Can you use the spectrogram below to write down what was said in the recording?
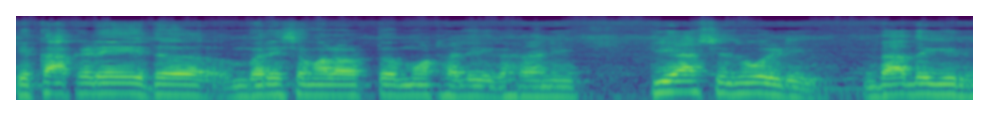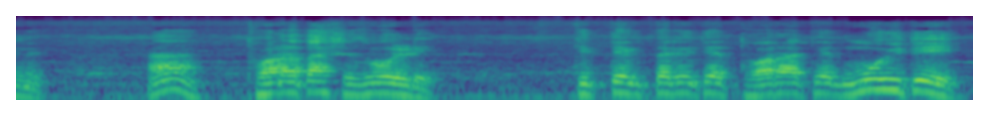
ते काकडे इथं बरेचसे मला वाटतं मोठाली घराणे. ती अशीच ओळली दादागिरीने. हां थोरात अशीच ओळली कित्येक तरी ते थोरात येत मोहिते.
